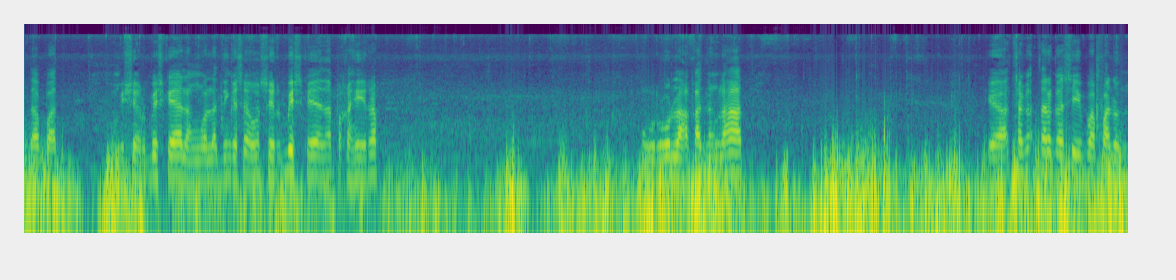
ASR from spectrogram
Dapat may service kaya lang wala din kasi akong service kaya napakahirap. Puro lakad ng lahat. Kaya tsaga talaga si Papalon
